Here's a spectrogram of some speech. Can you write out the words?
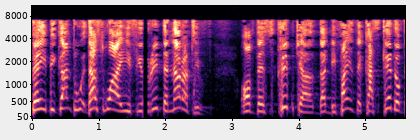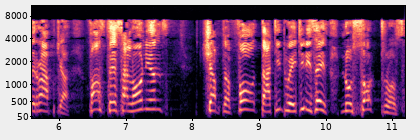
They began to, that's why if you read the narrative of the scripture that defines the cascade of the rapture, First Thessalonians chapter 4, 13 to 18, he says, nosotros,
